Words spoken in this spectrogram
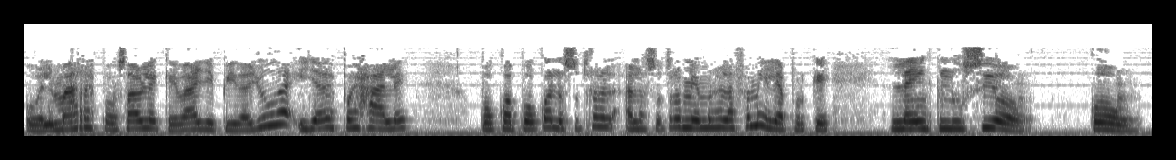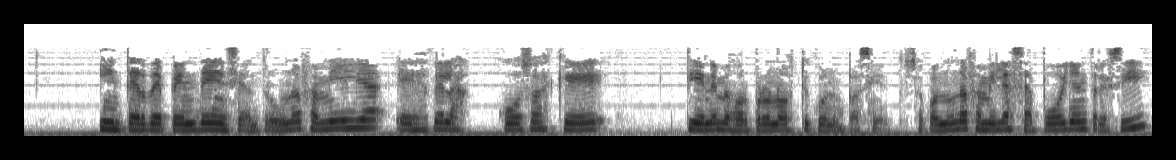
o el más responsable que vaya y pida ayuda y ya después jale poco a poco a los otros a los otros miembros de la familia porque la inclusión con interdependencia dentro de una familia es de las cosas que tiene mejor pronóstico en un paciente. O sea, cuando una familia se apoya entre sí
